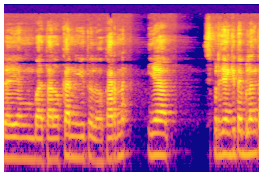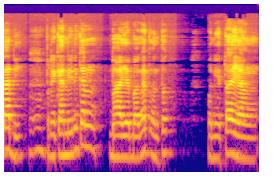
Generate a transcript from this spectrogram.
ada yang membatalkan gitu loh. Karena ya seperti yang kita bilang tadi, pernikahan dini kan bahaya banget untuk wanita yang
